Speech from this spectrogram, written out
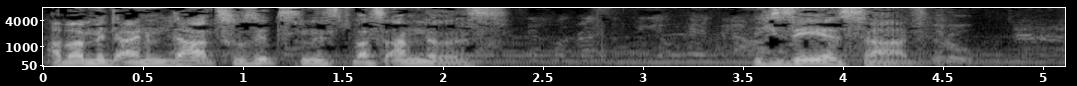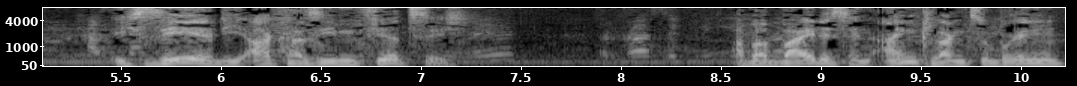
Aber mit einem da zu sitzen ist was anderes. Ich sehe Saad. Ich sehe die AK-47. Aber beides in Einklang zu bringen,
